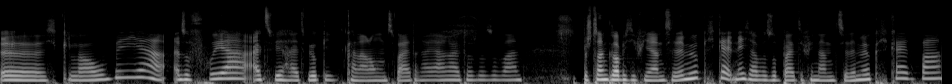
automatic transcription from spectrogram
Äh, ich glaube ja. Also früher, als wir halt wirklich, keine Ahnung, zwei, drei Jahre alt oder so waren, bestand, glaube ich, die finanzielle Möglichkeit nicht, aber sobald die finanzielle Möglichkeit war,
